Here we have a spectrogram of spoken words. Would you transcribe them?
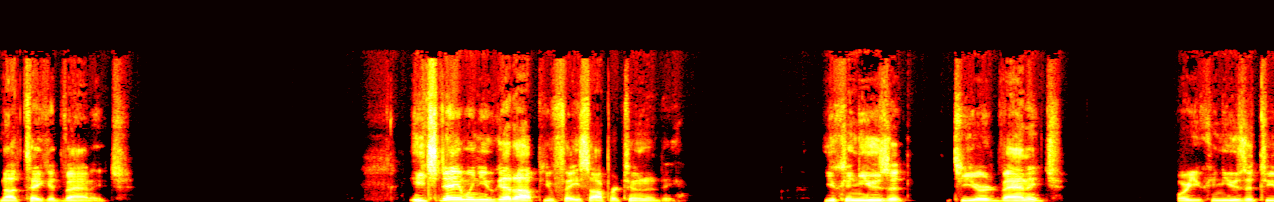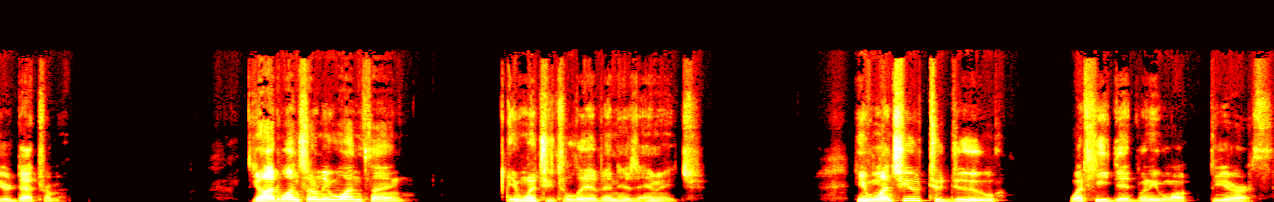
not take advantage. Each day when you get up, you face opportunity. You can use it to your advantage or you can use it to your detriment. God wants only one thing He wants you to live in His image. He wants you to do what He did when He walked the earth.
